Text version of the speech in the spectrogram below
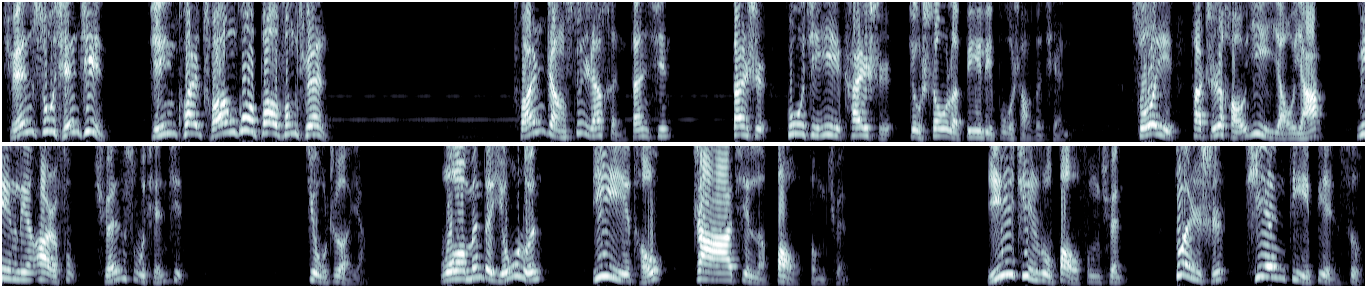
全速前进，尽快闯过暴风圈。”船长虽然很担心，但是估计一开始就收了比利不少的钱。所以他只好一咬牙，命令二副全速前进。就这样，我们的游轮一头扎进了暴风圈。一进入暴风圈，顿时天地变色，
